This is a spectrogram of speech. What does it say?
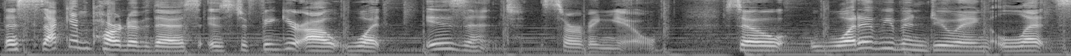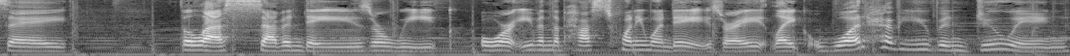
the second part of this is to figure out what isn't serving you. So, what have you been doing, let's say, the last seven days or week, or even the past 21 days, right? Like, what have you been doing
